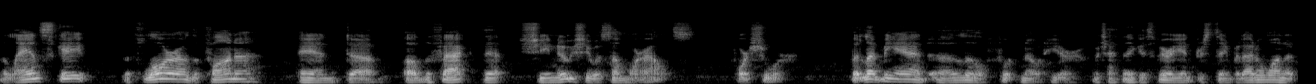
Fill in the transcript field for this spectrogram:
the landscape, the flora, the fauna, and uh, of the fact that she knew she was somewhere else for sure. But let me add a little footnote here, which I think is very interesting, but I don't want to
